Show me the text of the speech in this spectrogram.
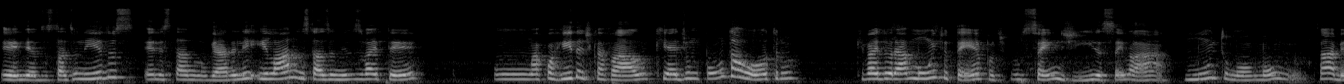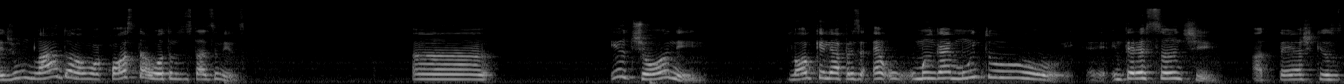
ele é dos Estados Unidos, ele está no lugar ali, e lá nos Estados Unidos vai ter uma corrida de cavalo que é de um ponto a outro, que vai durar muito tempo, tipo 100 dias, sei lá, muito longo, sabe? É de um lado a uma costa a outra dos Estados Unidos. Uh, e o Johnny, logo que ele apresenta. É, o, o, mangá é muito é, interessante, até acho que os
